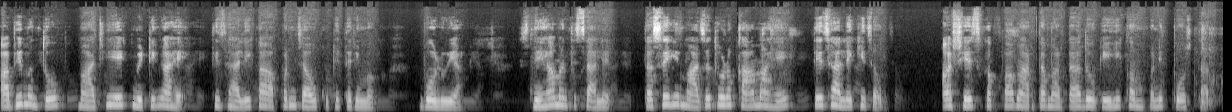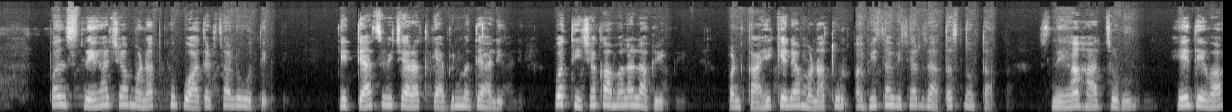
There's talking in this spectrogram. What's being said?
अभि म्हणतो माझी एक मीटिंग आहे. ती झाली का आपण जाऊ कुठेतरी मग. बोलूया. स्नेहा म्हणते चालेल. तसेही माझं थोडं काम आहे. ते झाले की जाऊ. असेच गप्पा मारता मारता दोघेही कंपनीत पोचतात पण स्नेहाच्या मनात खूप वादळ चालू होते. ती त्याच विचारात कॅबिनमध्ये आली व तिच्या कामाला लागली. पण काही केल्या मनातून अभिचा विचार जातच नव्हता. स्नेहा हात जोडून हे देवा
